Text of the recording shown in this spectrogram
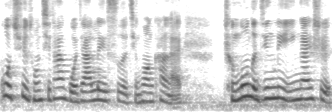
过去从其他国家类似的情况看来，成功的经历应该是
